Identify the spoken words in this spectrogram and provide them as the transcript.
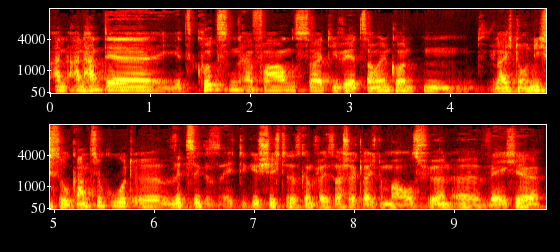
An, anhand der jetzt kurzen Erfahrungszeit, die wir jetzt sammeln konnten, vielleicht noch nicht so ganz so gut. Äh, witzig ist echt die Geschichte, das kann vielleicht Sascha gleich nochmal ausführen, äh, welche,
